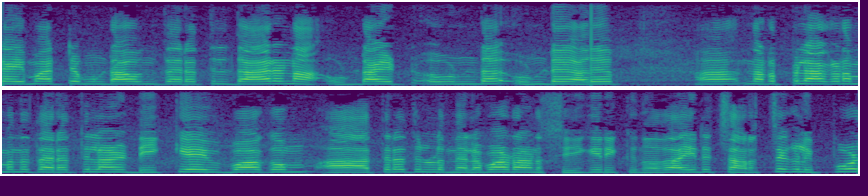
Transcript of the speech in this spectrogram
കൈമാറ്റം ഉണ്ടാകുന്ന തരത്തിൽ ധാരണ ഉണ്ടായിട്ട് ഉണ്ട് ഉണ്ട്. അത് ആ, നടപ്പിലാക്കണമെന്ന തരത്തിലാണ് ഡി കെ വിഭാഗം അത്തരത്തിലുള്ള നിലപാടാണ് സ്വീകരിക്കുന്നത്. അതിന്റെ ചർച്ചകൾ ഇപ്പോൾ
